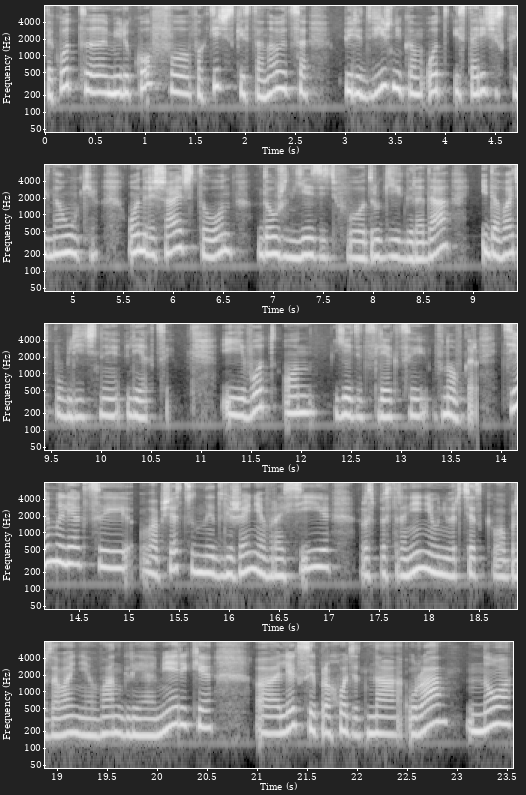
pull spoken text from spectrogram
Так вот, э, Милюков э, фактически становится передвижником от исторической науки. Он решает, что он должен ездить в другие города и давать публичные лекции. И вот он едет с лекцией в Новгород. Темы лекции — общественные движения в России, распространение университетского образования в Англии и Америке. Э, лекции проходят на ура, но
